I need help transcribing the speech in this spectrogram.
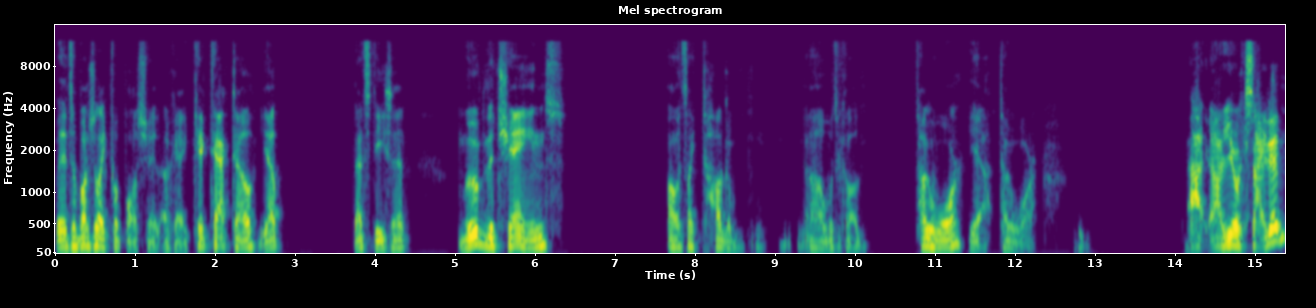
But it's a bunch of like football shit. Okay. Kick tack toe. Yep. That's decent. Move the chains. Oh, it's like tug of uh what's it called? Tug of war? Yeah, tug of war. Are you excited?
